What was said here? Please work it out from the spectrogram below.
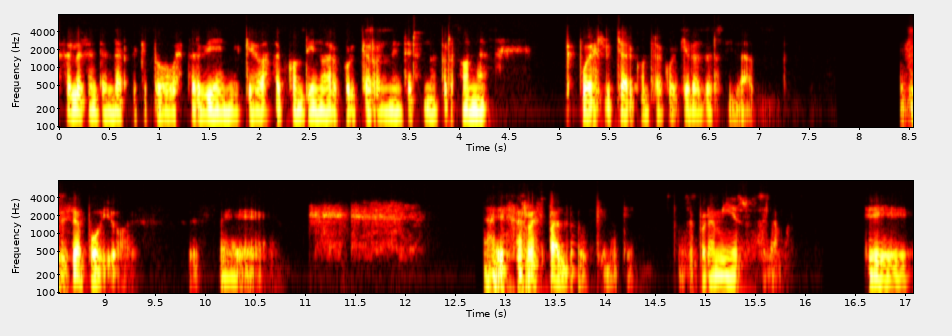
hacerles entender de que todo va a estar bien y que vas a continuar porque realmente eres una persona que puedes luchar contra cualquier adversidad. Es ese apoyo, es ese, ese respaldo que uno tiene. Entonces para mí eso es el amor. Eh,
